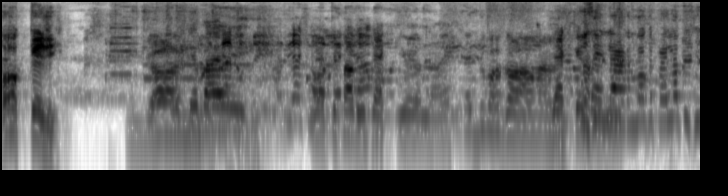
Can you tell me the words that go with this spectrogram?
ਓਕੇ ਜੀ। ਗਾਲਾਂ ਕਿ ਬਾਈ ਵਿੱਚ ਪਾ ਦੀ ਡੈਕੀ ਹੋਣਾ ਇਦੋਂ ਬਾਅਦ ਗਾਲਾਂ ਮੈਂ ਦੀ ਲੜ ਲਓ ਤੇ ਪਹਿਲਾਂ ਤੁਸੀਂ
